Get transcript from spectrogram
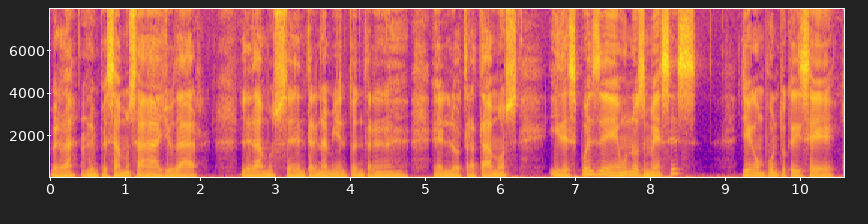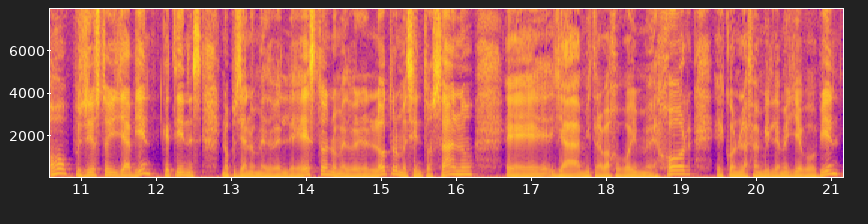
¿verdad? Le empezamos a ayudar, le damos entrenamiento, lo tratamos y después de unos meses llega un punto que dice, oh, pues yo estoy ya bien, ¿qué tienes? No, pues ya no me duele esto, no me duele el otro, me siento sano, eh, ya mi trabajo voy mejor, eh, con la familia me llevo bien,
